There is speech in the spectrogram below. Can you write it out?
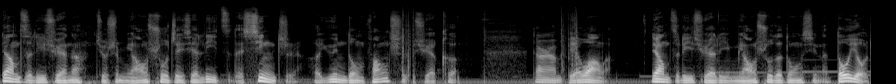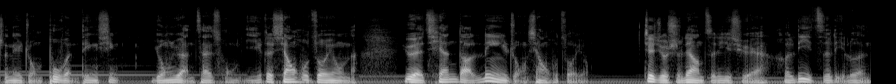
量子力学呢，就是描述这些粒子的性质和运动方式的学科。当然，别忘了，量子力学里描述的东西呢，都有着那种不稳定性，永远在从一个相互作用呢跃迁到另一种相互作用。这就是量子力学和粒子理论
